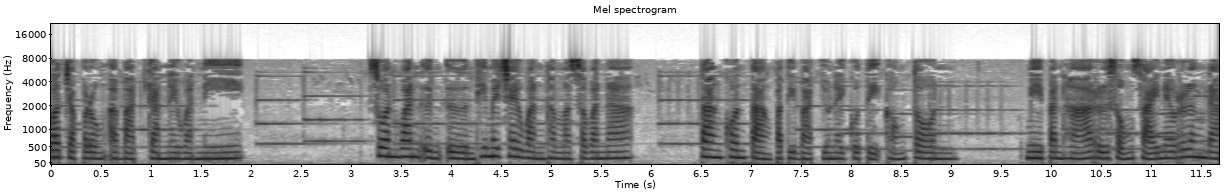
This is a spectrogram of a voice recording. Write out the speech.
ก็จะปรงอาบัติกันในวันนี้ ส่วนวันอื่นๆที่ไม่ใช่วันธรรมสวนะต่างคนต่างปฏิบัติอยู่ในกุฏิของตน มีปัญหาหรือสงสัยในเรื่องใด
